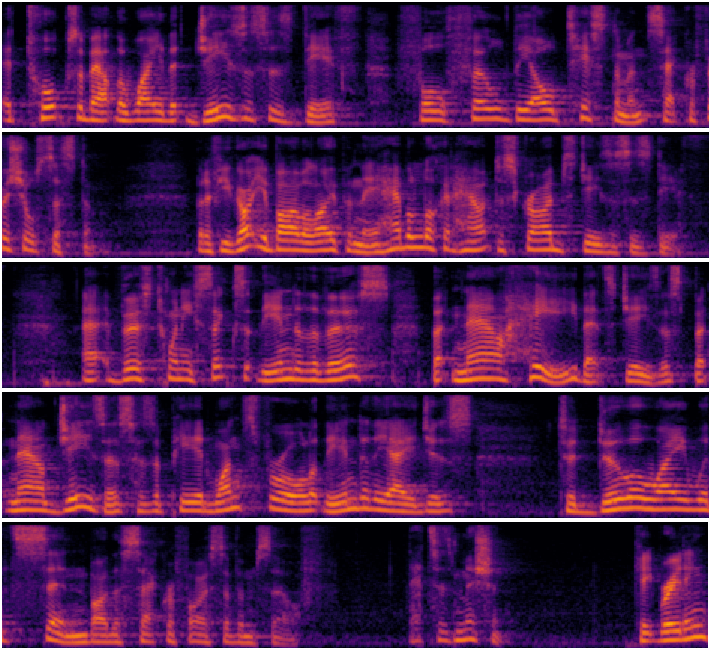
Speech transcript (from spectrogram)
It talks about the way that Jesus' death fulfilled the Old Testament sacrificial system. But if you've got your Bible open there, have a look at how it describes Jesus' death verse 26 at the end of the verse, but now he, that's Jesus, but now Jesus has appeared once for all at the end of the ages to do away with sin by the sacrifice of himself. That's his mission. Keep reading.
